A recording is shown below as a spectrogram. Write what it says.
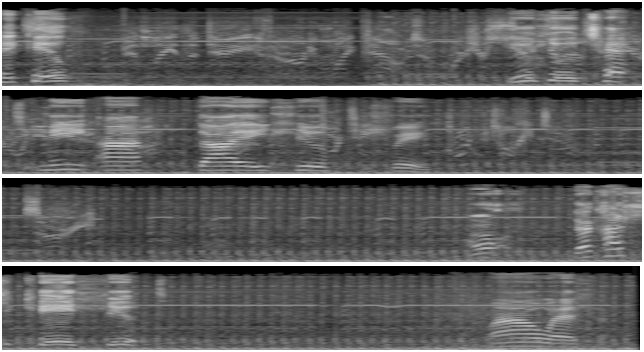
Hey, Q, Bit late in the day. They're already wiped out. Where's your you should check me at die to free. To? Oh, that has key shoot. Wow, that's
